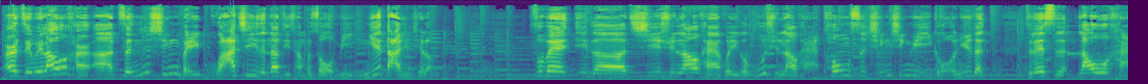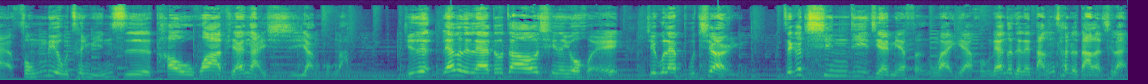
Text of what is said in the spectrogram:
而这位老汉儿啊，真心被呱唧扔到地上不说，命也搭进去了。湖北一个七旬老汉和一个五旬老汉同时倾心于一个女人，真的是老汉风流成韵事，桃花偏爱夕阳红啊！近日，两个人呢都找情人约会，结果呢不期而遇。这个情敌见面分外眼红，两个人呢当场就打了起来。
